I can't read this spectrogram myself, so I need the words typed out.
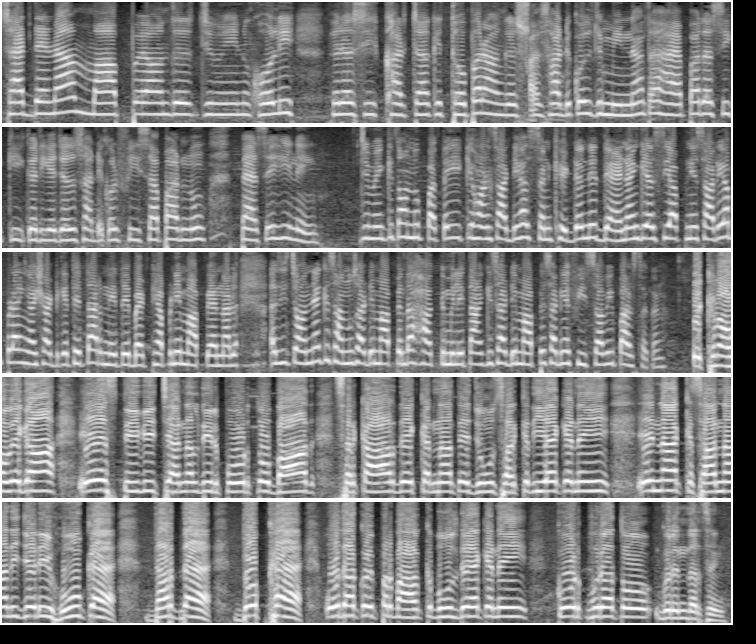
ਸਾਡੇ ਨਾ ਮਾਪਿਆਂ ਦੀ ਜ਼ਮੀਨ ਖੋਲੀ ਫਿਰ ਅਸੀਂ ਖਰਚਾ ਕਿੱਥੋਂ ਭਰਾਂਗੇ? ਸਾਡੇ ਕੋਲ ਜ਼ਮੀਨਾਂ ਤਾਂ ਹੈ ਪਰ ਅਸੀਂ ਕੀ ਕਰੀਏ ਜਦੋਂ ਸਾਡੇ ਕੋਲ ਫੀਸਾਂ ਭਰਨ ਨੂੰ ਪੈਸੇ ਹੀ ਨਹੀਂ? ਜਿਵੇਂ ਕਿ ਤੁਹਾਨੂੰ ਪਤਾ ਹੀ ਹੈ ਕਿ ਹੁਣ ਸਾਡੇ ਹੱਸਣ ਖੇਡਣ ਦੇ ਦਿਨ ਹੈਗੇ, ਅਸੀਂ ਆਪਣੀਆਂ ਸਾਰੀਆਂ ਪੜ੍ਹਾਈਆਂ ਛੱਡ ਕੇ ਇੱਥੇ ਧਰਨੇ ਤੇ ਬੈਠੇ ਆਪਣੇ ਮਾਪਿਆਂ ਨਾਲ। ਅਸੀਂ ਚਾਹੁੰਦੇ ਹਾਂ ਕਿ ਸਾਨੂੰ ਸਾਡੇ ਮਾਪਿਆਂ ਦਾ ਹੱਕ ਮਿਲੇ ਤਾਂ ਕਿ ਸਾਡੇ ਮਾਪੇ ਸਾਡੀਆਂ ਫੀਸਾਂ ਵੀ ਭਰ ਸਕਣ। ਦੇਖਣਾ ਹੋਵੇਗਾ, ਇਸ ਟੀਵੀ ਚੈਨਲ ਦੀ ਰਿਪੋਰਟ ਤੋਂ ਬਾਅਦ ਸਰਕਾਰ ਦੇ ਕੰਨਾਂ ਤੇ ਜੂੰ ਸਰਕਦੀ ਹੈ ਕਿ ਨਹੀਂ? ਇਹਨਾਂ ਕਿਸਾਨਾਂ ਦੀ ਜਿਹੜੀ ਹੂਕ ਹੈ, ਦਰਦ ਹੈ, ਦੁੱਖ ਹੈ, ਉਹਦਾ ਕੋਈ ਪ੍ਰਭਾਵ ਕਬੂਲਦੇ ਹੈ ਕਿ ਨਹੀਂ? ਕੋਟਪੂਰਾ ਤੋਂ ਗੁਰਿੰਦਰ ਸਿੰਘ।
